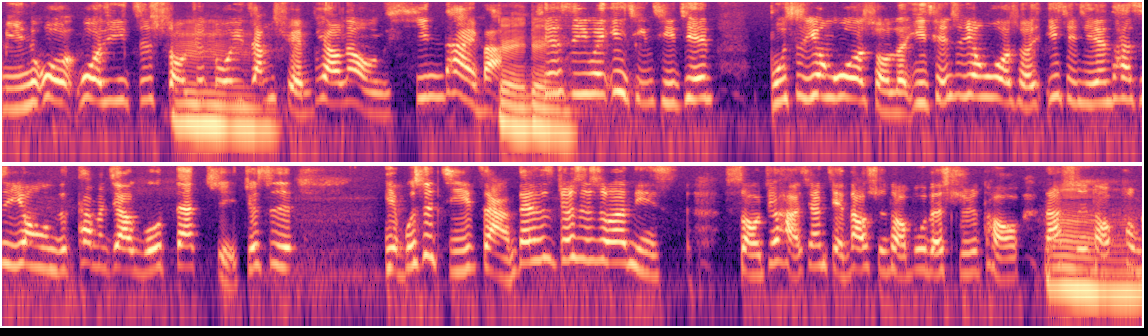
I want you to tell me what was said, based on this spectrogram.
民握握一只手，就多一张选票那种心态吧。对对。现在是因为疫情期间不是用握手了，以前是用握手，疫情期间他是用他们叫 good touch，就是。也不是击掌，但是就是说你手就好像捡到石头布的石头，拿石头碰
